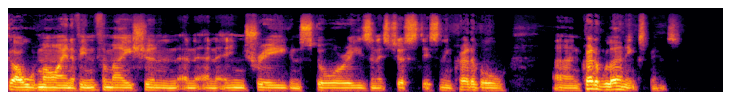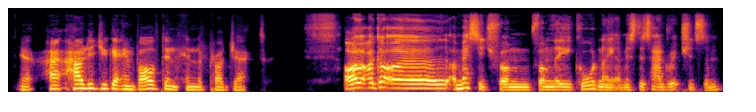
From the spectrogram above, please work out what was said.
gold mine of information and, and, and intrigue and stories, and it's just it's an incredible, uh, incredible learning experience. Yeah. How, how, did you get involved in, in the project? I, I got a, a, message from from the coordinator, Mr. Tad Richardson,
